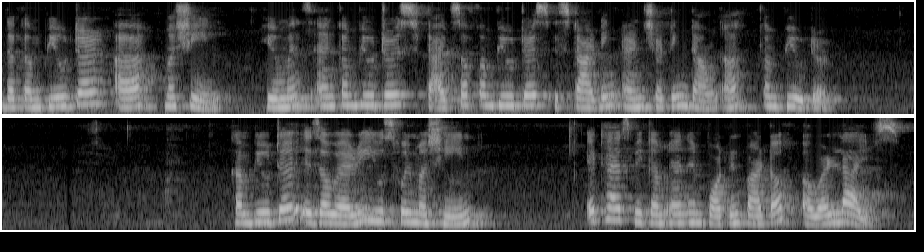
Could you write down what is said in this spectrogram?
the computer a machine humans and computers types of computers starting and shutting down a computer. Computer is a very useful machine. It has become an important part of our lives.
